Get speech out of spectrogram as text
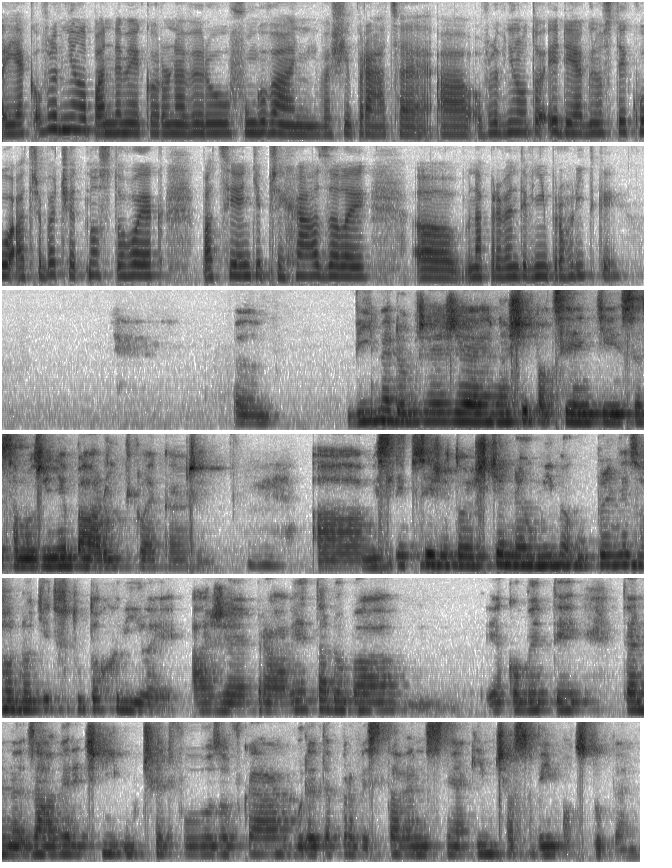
jak ovlivnila pandemie koronaviru fungování vaší práce a ovlivnilo to i diagnostiku a třeba četnost toho, jak pacienti přicházeli eh, na preventivní prohlídky? Ehm, Víme dobře, že naši pacienti se samozřejmě bálí k lékaři. A myslím si, že to ještě neumíme úplně zhodnotit v tuto chvíli a že právě ta doba, jakoby ty, ten závěrečný účet v uvozovkách bude teprve vystaven s nějakým časovým odstupem.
